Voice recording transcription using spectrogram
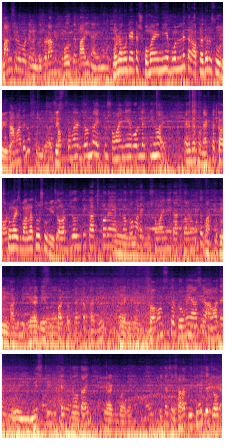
মানুষের উপর ডিপেন্ড করছে। ওটা আমি বলতে পারি না এই মুহূর্তে। মোটামুটি একটা সময় নিয়ে বললে তার আপনাদেরও সুবিধা। আমাদেরও সুবিধা হয়। সব সময়ের জন্য একটু সময় নিয়ে বললে কি হয়? এক দেখুন একটা কাস্টমাইজ বানাতেও সুবিধা। চট জলদি কাজ করে একরকম আর একটু সময় নিয়ে কাজ করার মধ্যে পার্থক্য থাকবে। একদম, বেসিক পার্থক্য একটা থাকবে। একদম। সমস্ত ডোমে আছে আমাদের ওই মিষ্টির ক্ষেত্রেও তাই। একবারে। ঠিক আছে? সারা পৃথিবীতে যত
